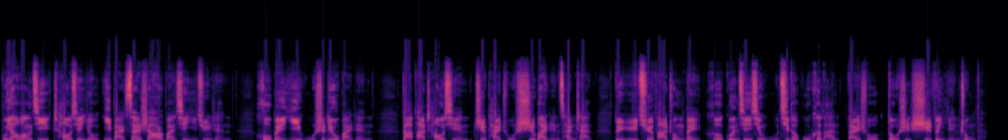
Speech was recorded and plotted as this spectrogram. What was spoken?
不要忘记，朝鲜有一百三十二万现役军人，后备役五十六万人。哪怕朝鲜只派出十万人参战，对于缺乏装备和关键性武器的乌克兰来说，都是十分严重的。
